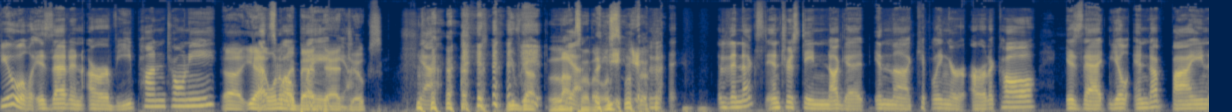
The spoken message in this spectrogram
Fuel is that an RV pun, Tony? Uh, yeah, That's one of my bad played, dad yeah. jokes. Yeah. You've got lots Yeah. of those. the next interesting nugget in the Kiplinger article is that you'll end up buying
